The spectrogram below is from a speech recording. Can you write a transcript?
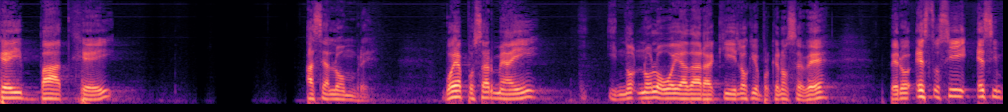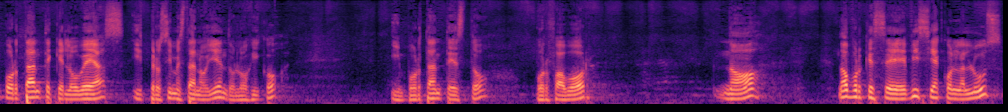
Hei, Bat, Hei hace al hombre. Voy a posarme ahí y no, no lo voy a dar aquí, lógico, porque no se ve. Pero esto sí es importante que lo veas, y, pero sí me están oyendo, lógico. Importante esto, por favor. No, no porque se vicia con la luz.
